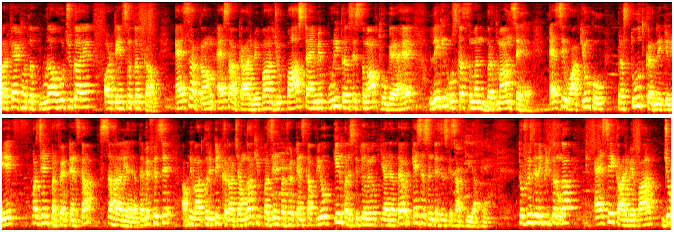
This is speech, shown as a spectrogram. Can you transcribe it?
परफेक्ट मतलब पूरा हो चुका है, और टेंस मतलब काल। ऐसा काम ऐसा कार्य व्यापार जो पास टाइम में पूरी तरह से समाप्त हो गया है, लेकिन उसका संबंध वर्तमान से है। ऐसे वाक्यों को प्रस्तुत करने के लिए प्रेजेंट परफेक्ट टेंस का सहारा लिया जाता है। मैं फिर से अपनी बात को रिपीट करना चाहूँगा कि प्रेजेंट परफेक्ट टेंस का प्रयोग किन परिस्थितियों में किया जाता है और कैसे सेंटेंसेस के साथ किए जाते हैं। तो फिर से रिपीट करूँगा, ऐसे कार्य व्यापार जो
